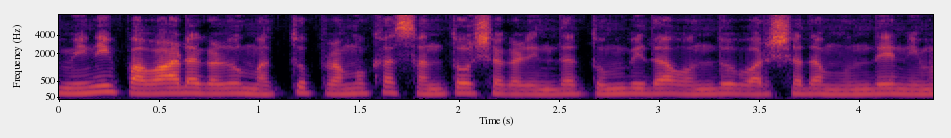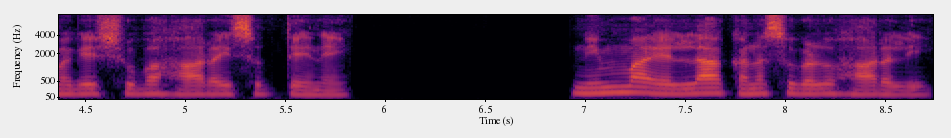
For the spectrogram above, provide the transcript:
ಮಿನಿ ಪವಾಡಗಳು ಮತ್ತು ಪ್ರಮುಖ ಸಂತೋಷಗಳಿಂದ ತುಂಬಿದ ಒಂದು ವರ್ಷದ ಮುಂದೆ ನಿಮಗೆ ಶುಭ ಹಾರೈಸುತ್ತೇನೆ. ನಿಮ್ಮ ಎಲ್ಲಾ ಕನಸುಗಳು ಹಾರಲಿ.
